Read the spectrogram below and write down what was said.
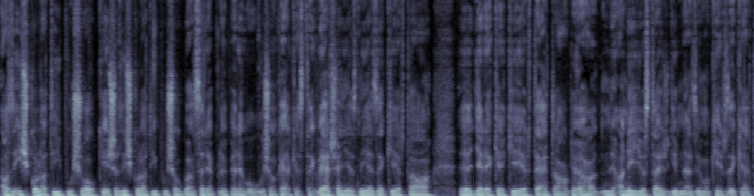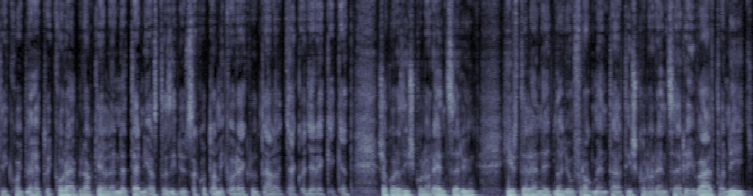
Az iskolatípusok és az iskolatípusokban szereplő pedagógusok elkezdtek versenyezni ezekért a gyerekekért, tehát a, a, a négy osztályos gimnáziumok érzékelték, hogy lehet, hogy korábbra kellene tenni azt az időszakot, amikor rekrutálhatják a gyerekeket. És akkor az iskola rendszerünk hirtelen egy nagyon fragmentált iskola rendszerré vált. A négy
